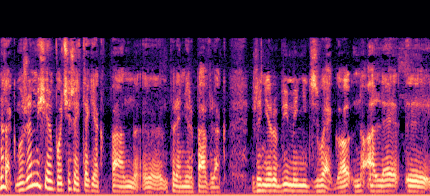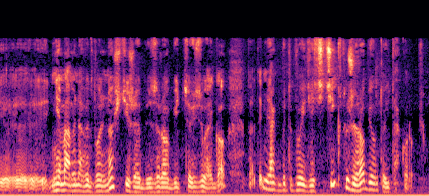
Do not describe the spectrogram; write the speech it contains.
No tak, możemy się pocieszać, tak jak pan y, premier Pawlak, że nie robimy nic złego, no ale nie mamy nawet wolności, żeby zrobić coś złego. Zatem, jakby to powiedzieć, ci, którzy robią, to i tak robią.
